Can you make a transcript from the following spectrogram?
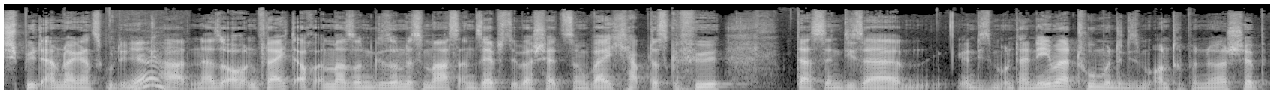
spielt einem da ganz gut in ja. die Karten. Also auch und vielleicht auch immer so ein gesundes Maß an Selbstüberschätzung, weil ich habe das Gefühl, dass in dieser in diesem Unternehmertum und in diesem Entrepreneurship,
